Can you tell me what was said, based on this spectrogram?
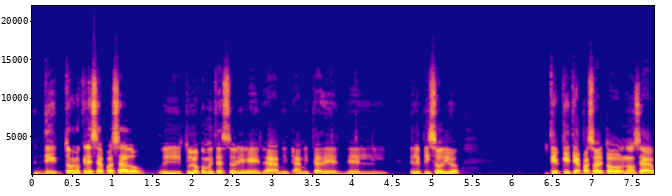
De todo lo que les ha pasado, y tú lo comentaste eh, a mitad del, del- del episodio, que te ha pasado de todo, ¿no? O sea,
